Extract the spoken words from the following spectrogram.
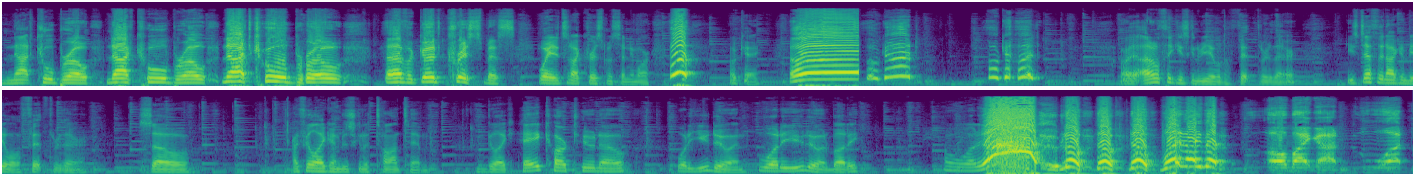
not cool, bro. Not cool, bro. Not cool, bro. Have a good Christmas. Wait, it's not Christmas anymore. Ah! Okay. Oh, oh god. Oh god. Alright, I don't think he's going to be able to fit through there. He's definitely not going to be able to fit through there. So, I feel like I'm just going to taunt him. Be like, hey, Cartoono. What are you doing? What are you doing, buddy? Oh? Ah! No, no, no! What did I? Oh my god. What?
